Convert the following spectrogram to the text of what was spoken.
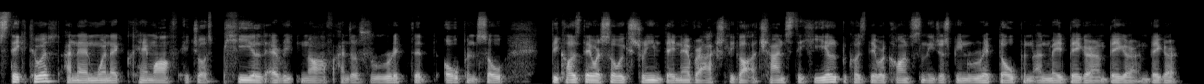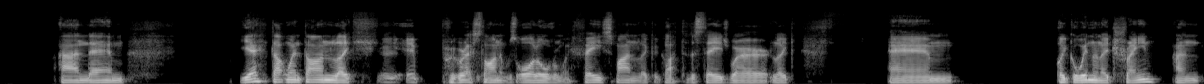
stick to it. And then when it came off, it just peeled everything off and just ripped it open. So because they were so extreme, they never actually got a chance to heal because they were constantly just being ripped open and made bigger and bigger and bigger. And um yeah, that went on like it progressed on. It was all over my face, man. Like it got to the stage where like um I go in and I train, and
